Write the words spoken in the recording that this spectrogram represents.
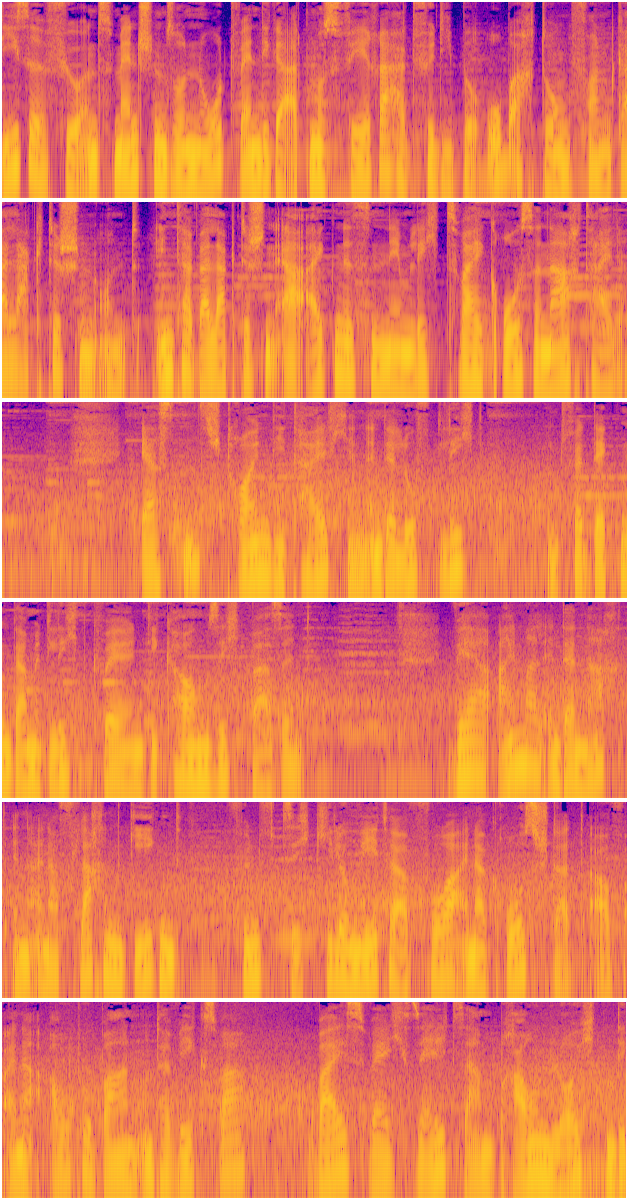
Diese für uns Menschen so notwendige Atmosphäre hat für die Beobachtung von galaktischen und intergalaktischen Ereignissen nämlich zwei große Nachteile. Erstens streuen die Teilchen in der Luft Licht und verdecken damit Lichtquellen, die kaum sichtbar sind. Wer einmal in der Nacht in einer flachen Gegend 50 Kilometer vor einer Großstadt auf einer Autobahn unterwegs war, weiß, welch seltsam braun leuchtende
